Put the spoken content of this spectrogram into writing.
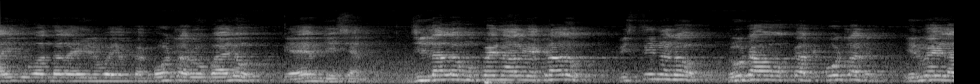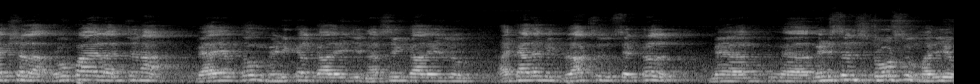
ఐదు వందల ఇరవై ఒక్క కోట్ల రూపాయలు వ్యయం చేశాం. జిల్లాలో ముప్పై నాలుగు ఎకరాలు విస్తీర్ణలో నూట ఒక్క కోట్ల ఇరవై లక్షల రూపాయల అంచనా వ్యయంతో మెడికల్ కాలేజీ నర్సింగ్ కాలేజీలు academic blocks central medicine stores మరియు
